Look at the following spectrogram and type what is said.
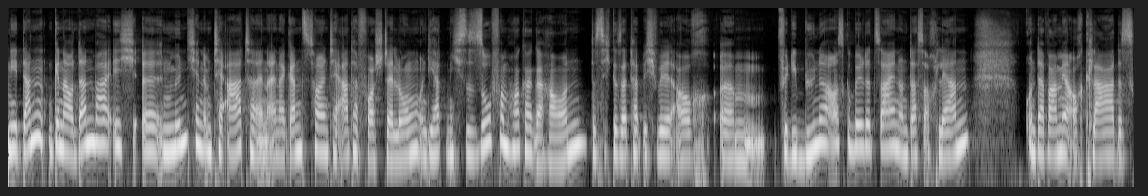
Nee, dann, genau, dann war ich äh, in München im Theater, in einer ganz tollen Theatervorstellung und die hat mich so vom Hocker gehauen, dass ich gesagt habe, ich will auch ähm, für die Bühne ausgebildet sein und das auch lernen. Und da war mir auch klar, das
